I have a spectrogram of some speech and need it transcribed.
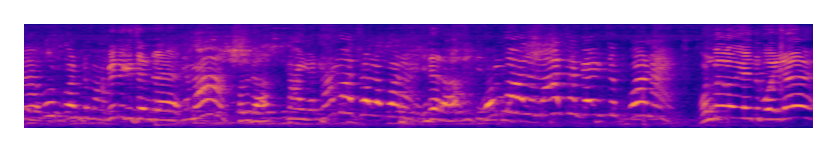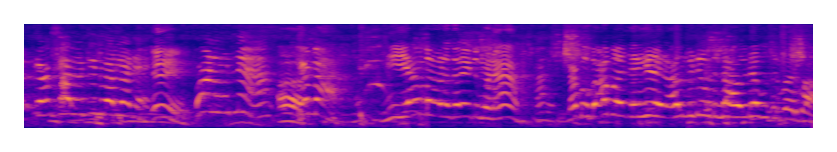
நான் வீட்டுக்கு வந்துட்டுமா வீட்டுக்கு சென்ற. ஏம்மா, சொல்லுடா. நான் என்னம்மா சொல்ல போறேன்? என்னடா? ஒன்பது மாசம் கழிச்சு போனேன். ஒன்பது வகை எடுத்து போயிட? அக்கா வீட்டுக்கு வரலானே. போன உடனே. ஏம்பா நீ ஏம்பா அவளை கலையிட்டு போனா நம்ம பாபா அவர் வீட்டு விட்டு அவரே கொடுத்துருப்பாருப்பா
